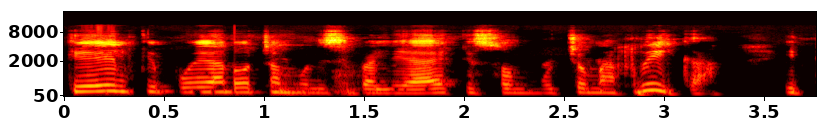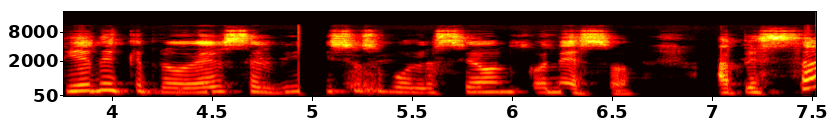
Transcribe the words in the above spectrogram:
que el que puedan otras municipalidades que son mucho más ricas. Y tienen que proveer servicios a su población con eso. A pesar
